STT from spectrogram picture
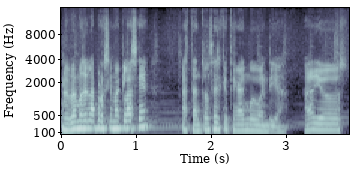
Nos vemos en la próxima clase. Hasta entonces que tengáis muy buen día. Adiós.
